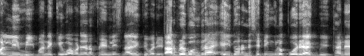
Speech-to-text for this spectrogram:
only me মানে কেউ আমার যেন ফ্রেন্ড লিস্ট না দেখতে পারে। তারপরে বন্ধুরা এই ধরনের সেটিংগুলো করে রাখবে। এখানে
